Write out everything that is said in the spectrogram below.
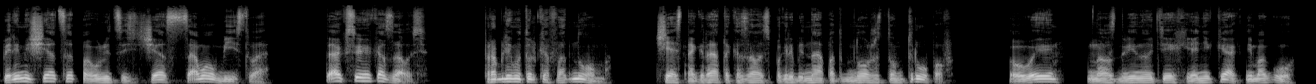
Перемещаться по улице сейчас — самоубийство. Так все и оказалось. Проблема только в одном. Часть наград оказалась погребена под множеством трупов. Увы, но сдвинуть их я никак не могу.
